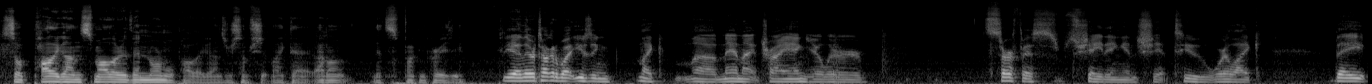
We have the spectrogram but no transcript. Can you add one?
So polygons smaller than normal polygons or some shit like that. I don't. That's fucking crazy. yeah. They were talking about using like uh, nanite triangular surface shading and shit too, where like they.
